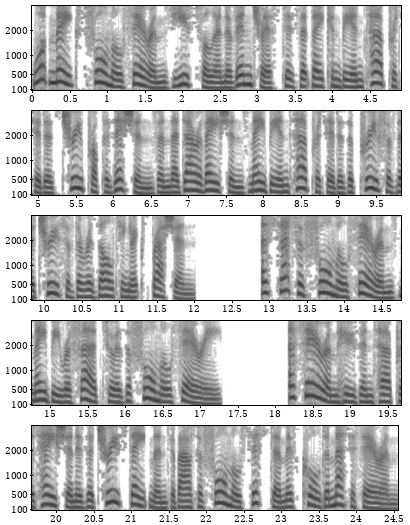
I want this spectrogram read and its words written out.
What makes formal theorems useful and of interest is that they can be interpreted as true propositions and their derivations may be interpreted as a proof of the truth of the resulting expression. A set of formal theorems may be referred to as a formal theory. A theorem whose interpretation is a true statement about a formal system is called a metatheorem.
